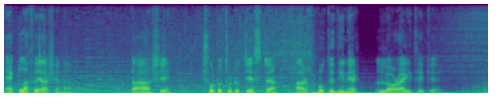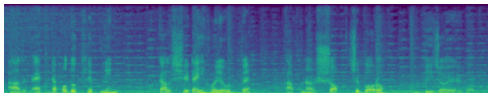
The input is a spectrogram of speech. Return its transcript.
এক লাফে আসে না। তা আসে ছোট ছোট চেষ্টা আর প্রতিদিনের লড়াই থেকে। আজ একটা পদক্ষেপ নিন, কাল সেটাই হয়ে উঠবে আপনার সবচেয়ে বড় বিজয়ের গল্প।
